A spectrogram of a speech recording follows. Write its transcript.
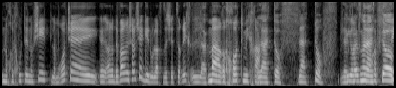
נוכחות אנושית, למרות שהדבר הראשון שיגידו לך זה שצריך לה- מערכות תמיכה. לעטוף. לעטוף, כן, להיות הזמן לעטוף,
